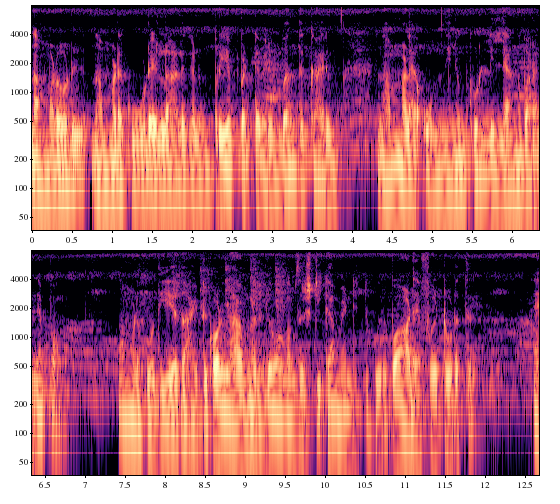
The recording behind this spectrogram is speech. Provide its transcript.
നമ്മളോട് നമ്മുടെ കൂടെയുള്ള ആളുകളും പ്രിയപ്പെട്ടവരും ബന്ധുക്കാരും നമ്മളെ ഒന്നിനും കൊള്ളില്ല എന്ന് പറഞ്ഞപ്പം നമ്മൾ പുതിയതായിട്ട് കൊള്ളാവുന്ന ഒരു ലോകം സൃഷ്ടിക്കാൻ വേണ്ടിയിട്ട് ഒരുപാട് എഫേർട്ട് കൊടുത്ത് ഏ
